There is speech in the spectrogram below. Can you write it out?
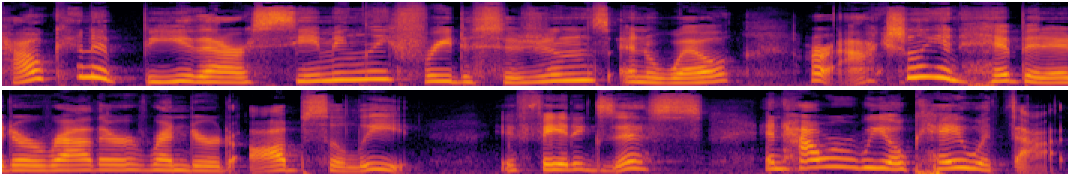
How can it be that our seemingly free decisions and will are actually inhibited or rather rendered obsolete if fate exists? And how are we okay with that?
